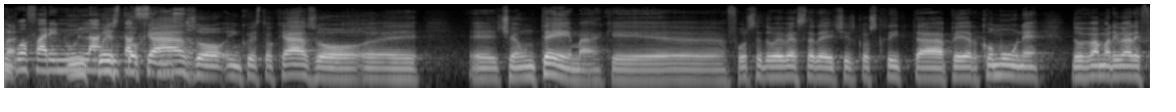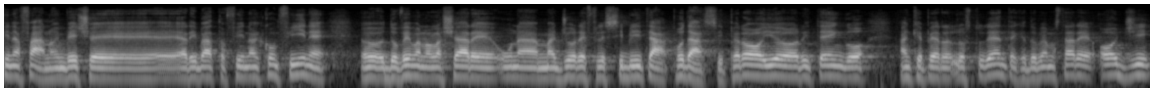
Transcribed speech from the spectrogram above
non può fare nulla in questo in caso, In questo caso eh, eh, c'è un tema che eh, forse doveva essere circoscritta per comune, dovevamo arrivare fino a Fano, invece è arrivato fino al confine, eh, dovevano lasciare una maggiore flessibilità, può darsi, però io ritengo anche per lo studente che dobbiamo stare oggi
